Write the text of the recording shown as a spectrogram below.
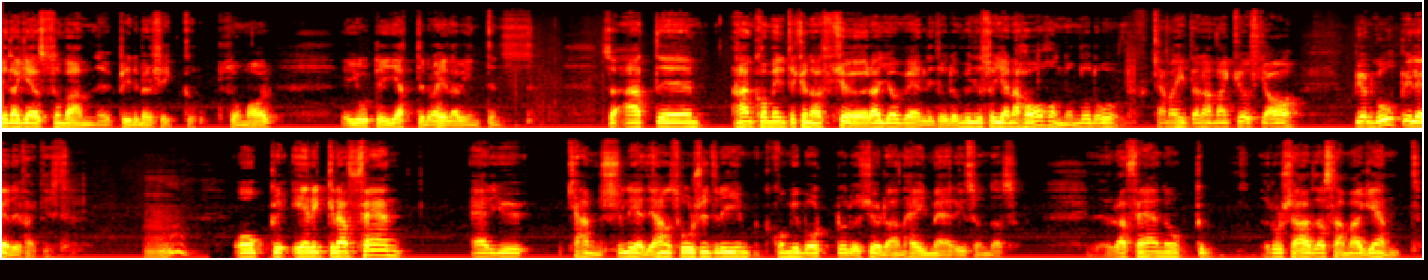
Vedegas som vann Prix de Belgique. Som har gjort det jättebra hela vintern. Så att eh, han kommer inte kunna köra Jovellit och de vill så gärna ha honom och då kan man hitta en annan kusk. Ja, Björn Goop är ledig faktiskt. Mm. Och Erik Raffin är ju kanske ledig. Hans Horsey Dream kom ju bort och då körde han Hail Mary i söndags. Raffin och Rochard har samma agent.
